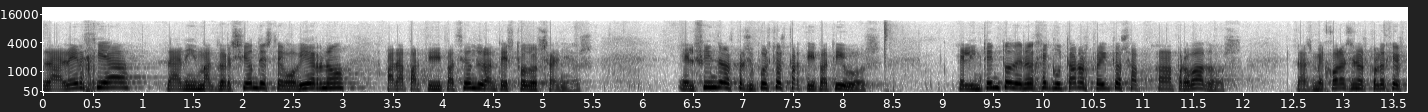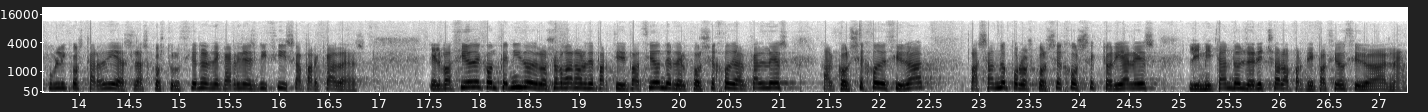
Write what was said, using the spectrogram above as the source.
la alergia, la animadversión de este Gobierno a la participación durante estos dos años. El fin de los presupuestos participativos, el intento de no ejecutar los proyectos aprobados, las mejoras en los colegios públicos tardías, las construcciones de carriles bicis aparcadas, el vacío de contenido de los órganos de participación desde el Consejo de Alcaldes al Consejo de Ciudad, pasando por los consejos sectoriales, limitando el derecho a la participación ciudadana.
